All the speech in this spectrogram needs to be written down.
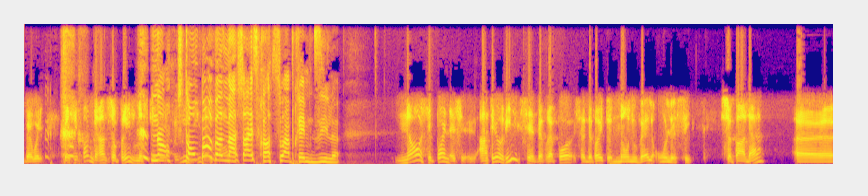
Ben oui. Ben, c'est pas une grande surprise. Mais Non, le je FMI tombe dit, pas en bas de ma chaise, François, après-midi, là. Non, c'est pas. une- En théorie, ça devrait pas. Ça devrait être une non-nouvelle. On le sait. Cependant, euh,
